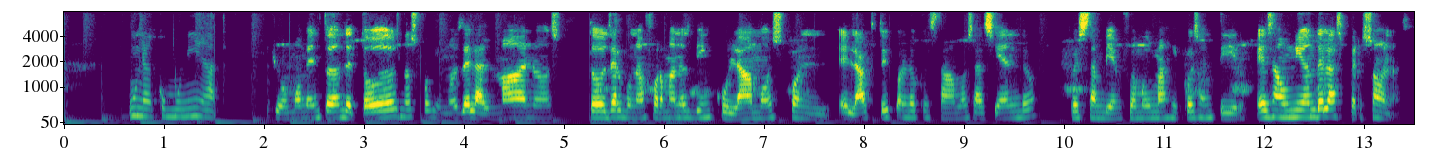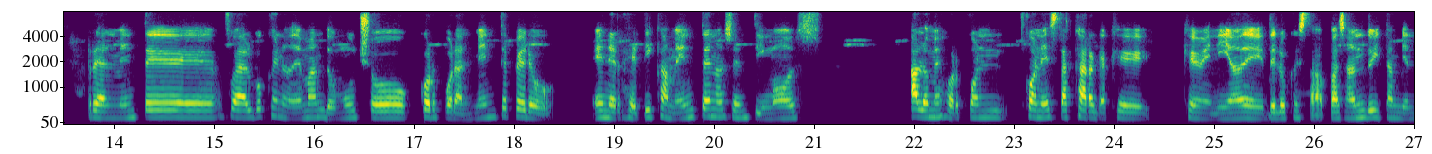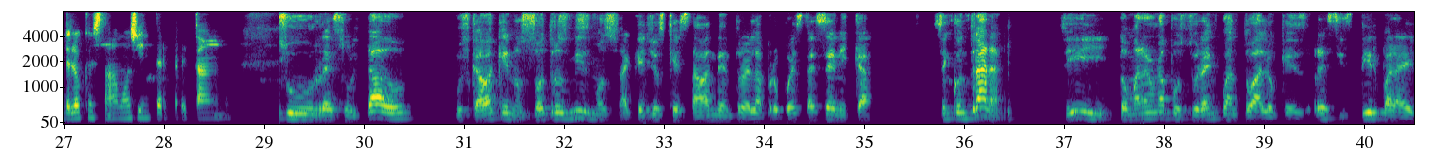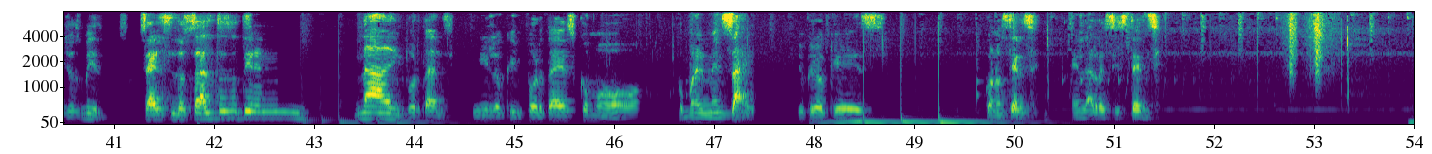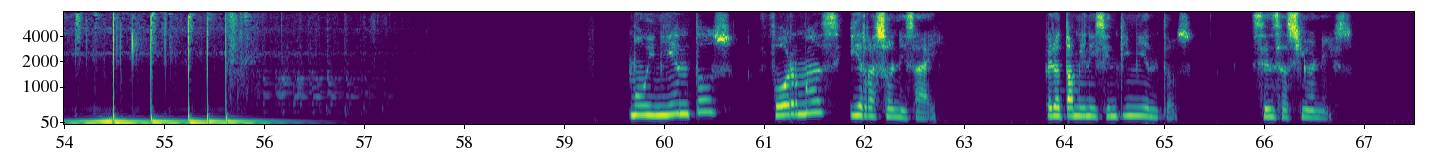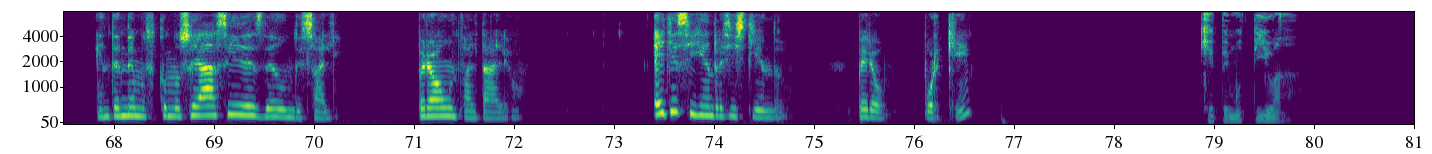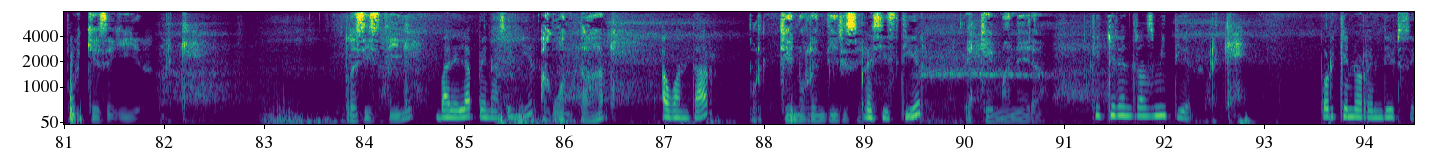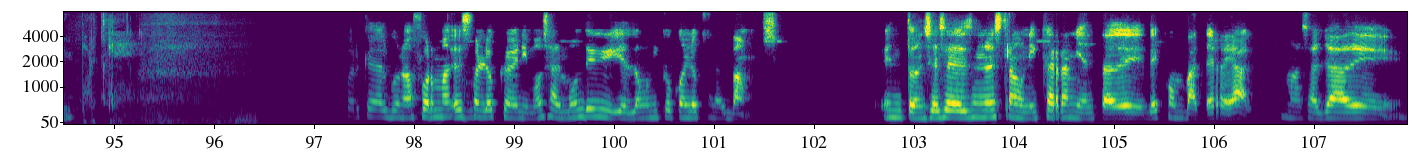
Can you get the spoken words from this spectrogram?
una comunidad. Hubo un momento donde todos nos cogimos de las manos, todos de alguna forma nos vinculamos con el acto y con lo que estábamos haciendo, pues también fue muy mágico sentir esa unión de las personas. Realmente fue algo que no demandó mucho corporalmente, pero energéticamente nos sentimos a lo mejor con, con esta carga que, que venía de, de, lo que estaba pasando y también de lo que estábamos interpretando. Su resultado buscaba que nosotros mismos, aquellos que estaban dentro de la propuesta escénica, se encontraran, ¿sí? tomaran una postura en cuanto a lo que es resistir para ellos mismos. O sea, los saltos no tienen nada de importancia, y lo que importa es como, como el mensaje. Yo creo que es conocerse en la resistencia. Movimientos formas y razones hay, pero también hay sentimientos, sensaciones. Entendemos cómo se hace y desde dónde sale, pero aún falta algo. Ellas siguen resistiendo, pero ¿por qué? ¿Qué te motiva? ¿Por qué seguir? ¿Por qué? ¿Resistir? ¿Vale la pena seguir? ¿Aguantar? ¿Aguantar? ¿Por qué no rendirse? ¿Resistir? ¿De qué manera? ¿Qué quieren transmitir? ¿Por qué? ¿Por qué no rendirse? ¿Por qué? Porque de alguna forma es con lo que venimos al mundo y es lo único con lo que nos vamos. Entonces es nuestra única herramienta de, de combate real, más allá de,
